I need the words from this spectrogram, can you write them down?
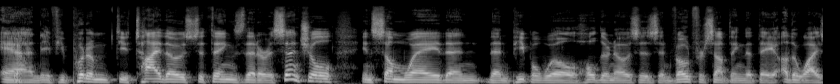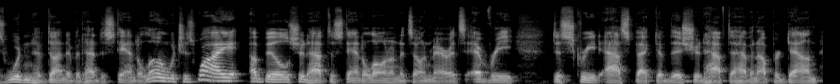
and yeah. if you put them, you tie those to things that are essential in some way, then then people will hold their noses and vote for something that they otherwise wouldn't have done if it had to stand alone. Which is why a bill should have to stand alone on its own merits. Every discrete aspect of this should have to have an up or down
